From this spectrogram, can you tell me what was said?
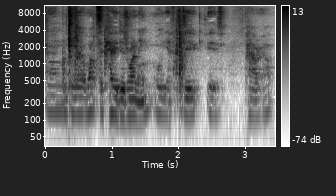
And uh, once the code is running, all you have to do is power it up.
